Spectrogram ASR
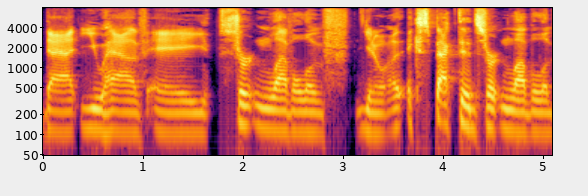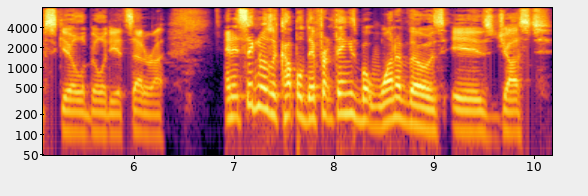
that you have a certain level of, you know, expected certain level of skill, ability, et cetera. And it signals a couple different things, but one of those is just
